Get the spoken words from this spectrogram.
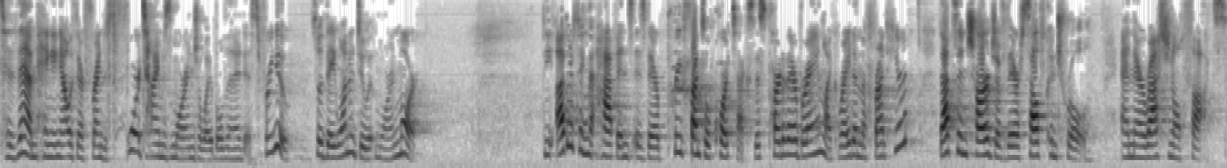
To them, hanging out with their friend is four times more enjoyable than it is for you. So they want to do it more and more. The other thing that happens is their prefrontal cortex, this part of their brain, like right in the front here, that's in charge of their self control and their rational thoughts.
